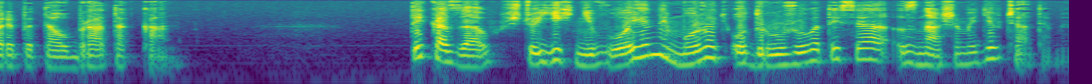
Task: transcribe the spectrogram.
Перепитав брата Кан. Ти казав, що їхні воїни можуть одружуватися з нашими дівчатами.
